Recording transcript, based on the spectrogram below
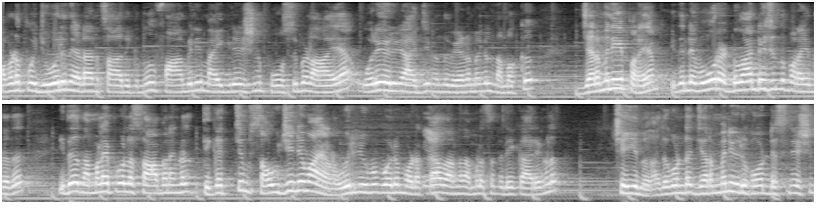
അവിടെ പോയി ജോലി നേടാൻ സാധിക്കുന്നതും ഫാമിലി മൈഗ്രേഷന് പോസിബിൾ ആയ ഒരേ ഒരു രാജ്യം എന്ന് വേണമെങ്കിൽ നമുക്ക് ജർമ്മനിയെ പറയാം. ഇതിന്റെ ഓർ അഡ്വാന്റേജ് എന്ന് പറയുന്നത് ഇത് നമ്മളെപ്പോലുള്ള സ്ഥാപനങ്ങൾ തികച്ചും സൗജന്യമായാണ്. ഒരു രൂപ പോലും മുടക്കാതാണ് നമ്മൾ ഈ കാര്യങ്ങൾ ചെയ്യുന്നത്. അതുകൊണ്ട് ജർമ്മനി ഒരു ഹോട്ട് ഡെസ്റ്റിനേഷൻ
